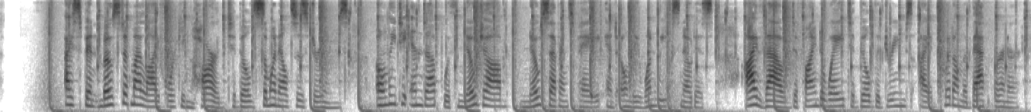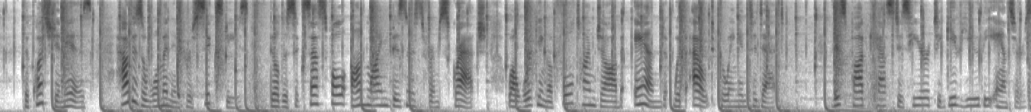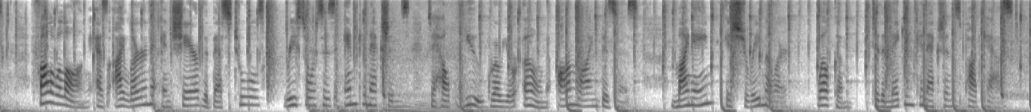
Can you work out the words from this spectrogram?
I spent most of my life working hard to build someone else's dreams, only to end up with no job, no severance pay, and only one week's notice. I vowed to find a way to build the dreams I had put on the back burner. The question is how does a woman in her 60s build a successful online business from scratch while working a full time job and without going into debt? This podcast is here to give you the answers. Follow along as I learn and share the best tools, resources, and connections to help you grow your own online business. My name is Cherie Miller. Welcome to the Making Connections podcast.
